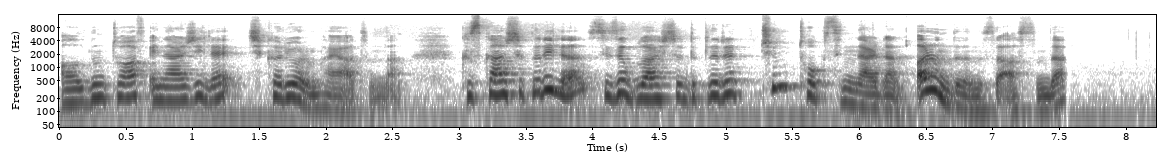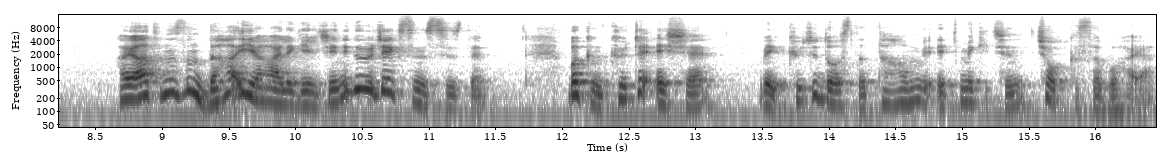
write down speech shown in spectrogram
aldığım tuhaf enerjiyle çıkarıyorum hayatımdan. Kıskançlıklarıyla size bulaştırdıkları tüm toksinlerden arındığınızı aslında hayatınızın daha iyi hale geleceğini göreceksiniz siz de. Bakın kötü eşe ve kötü dosta tahammül etmek için çok kısa bu hayat.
